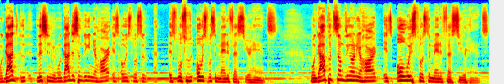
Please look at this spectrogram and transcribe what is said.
When God, listen to me, when God does something in your heart, it's always supposed to, it's supposed to, always supposed to manifest to your hands. When God puts something on your heart, it's always supposed to manifest to your hands.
